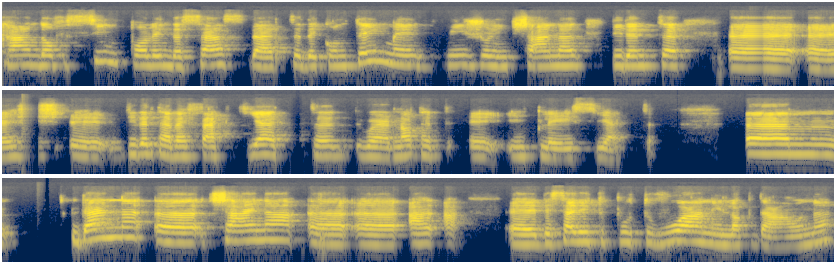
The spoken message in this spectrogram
kind of simple in the sense that the containment measure in China didn't, uh, uh, uh didn't have effect yet, uh, were not at, uh, in place yet. Um, then China decided to put Wuhan in lockdown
